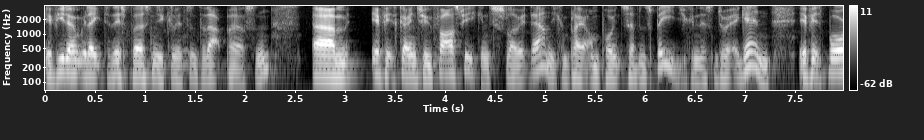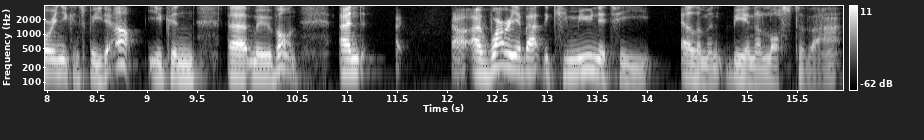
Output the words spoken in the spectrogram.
If you don't relate to this person, you can listen to that person. Um, if it's going too fast for you, you can slow it down. You can play it on 0.7 speed. You can listen to it again. If it's boring, you can speed it up. You can uh, move on. And I, I worry about the community element being a loss to that,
